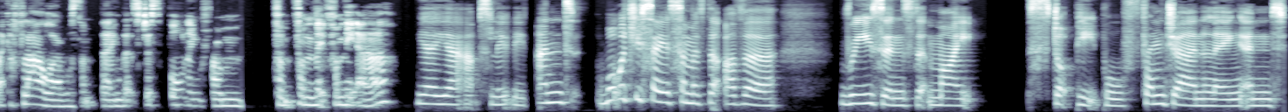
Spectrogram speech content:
like a flower or something that's just falling from from from the from the air. Yeah, yeah, absolutely. And what would you say are some of the other reasons that might stop people from journaling and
